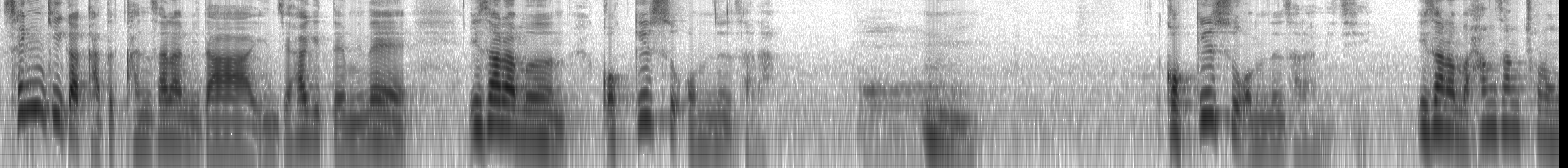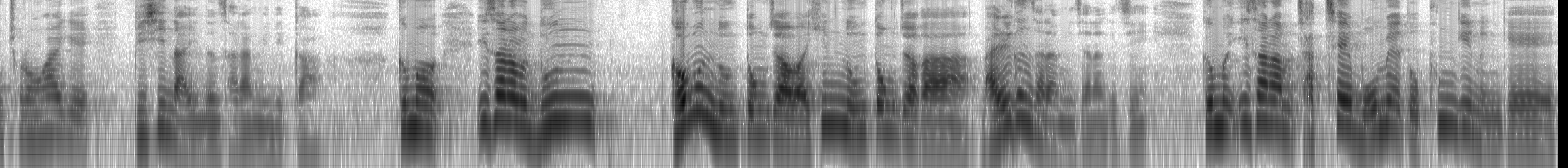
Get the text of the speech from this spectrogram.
생기가 가득한 사람이다. 이제 하기 때문에 이 사람은 꺾일 수 없는 사람. 어, 음. 꺾일 수 없는 사람이지. 이 사람은 항상 초롱초롱하게 빛이 나 있는 사람이니까. 그러면 이 사람은 눈, 검은 눈동자와 흰 눈동자가 맑은 사람이잖아. 그지? 그러면 이 사람 자체 몸에도 풍기는 게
